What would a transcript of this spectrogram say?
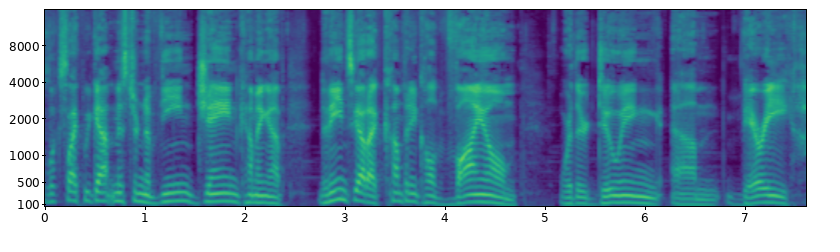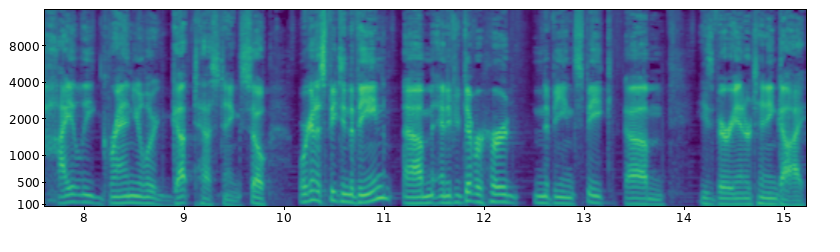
looks like we got Mr. Naveen Jain coming up. Naveen's got a company called Viome where they're doing um, very highly granular gut testing. So we're going to speak to Naveen. Um, and if you've never heard Naveen speak, um, he's a very entertaining guy.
